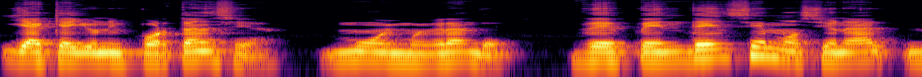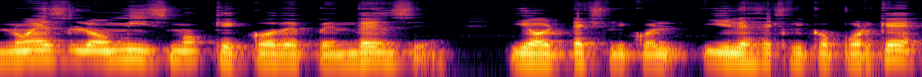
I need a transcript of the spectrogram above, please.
ya que hay una importancia muy muy grande. Dependencia emocional no es lo mismo que codependencia, y ahorita explico y les explico por qué.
